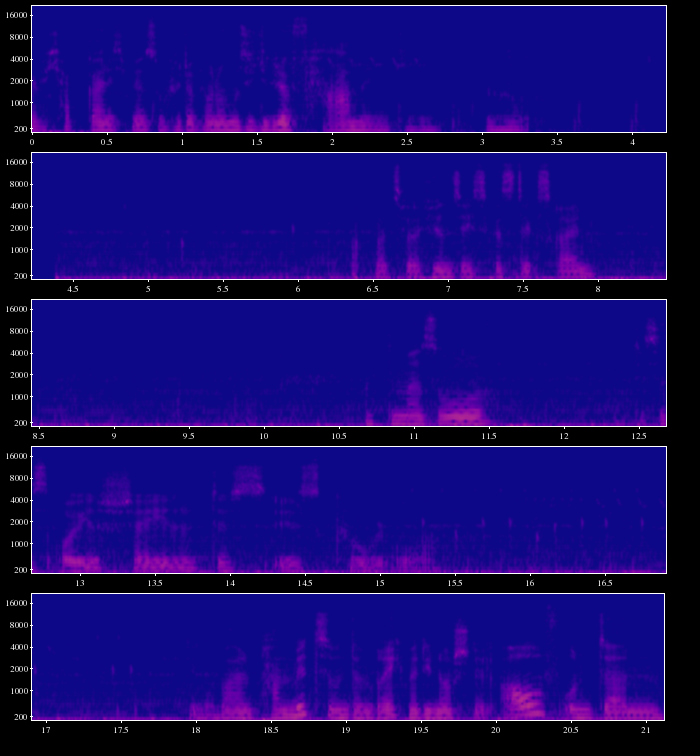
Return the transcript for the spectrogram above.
Glaube, ich habe gar nicht mehr so viel davon. Dann muss ich die wieder farmen gehen. Pack mal zwei 64er Stacks rein. Und immer so das ist Oil Shale, das ist Coal Ore. Den da mal ein paar mit und dann brechen wir die noch schnell auf und dann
